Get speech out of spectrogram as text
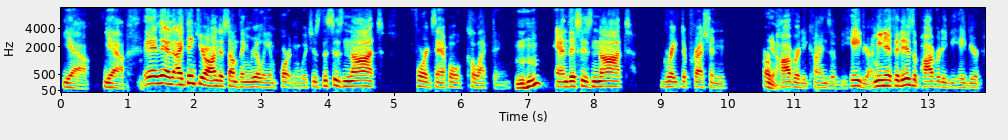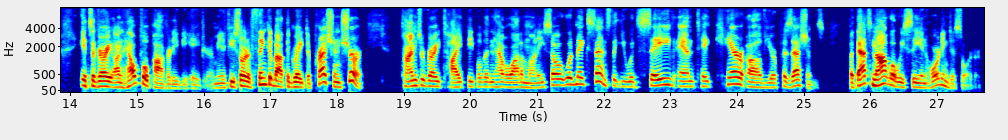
Yeah, yeah. And and I think you're onto something really important, which is this is not, for example, collecting. Mm-hmm. And this is not Great Depression or yeah. poverty kinds of behavior. I mean, if it is a poverty behavior, it's a very unhelpful poverty behavior. I mean, if you sort of think about the Great Depression, sure, times were very tight, people didn't have a lot of money, so it would make sense that you would save and take care of your possessions. But that's not what we see in hoarding disorder.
